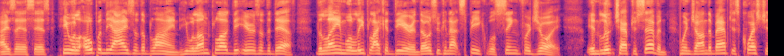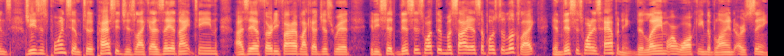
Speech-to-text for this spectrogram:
Isaiah says, he will open the eyes of the blind, he will unplug the ears of the deaf, the lame will leap like a deer, and those who cannot speak will sing for joy. In Luke chapter 7, when John the Baptist questions, Jesus points him to passages like Isaiah 19, Isaiah 35, like I just read, and he said, This is what the Messiah is supposed to look like, and this is what is happening. The lame are walking, the blind are seeing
